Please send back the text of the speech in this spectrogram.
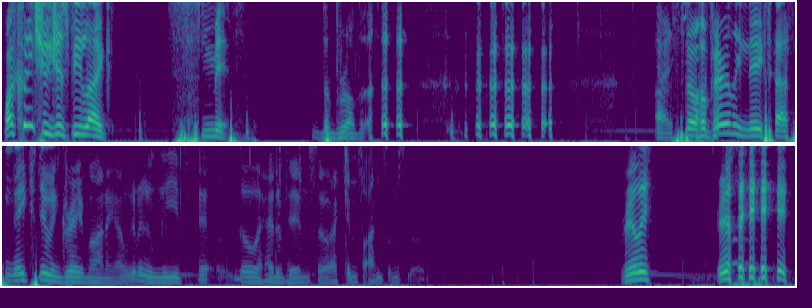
Why couldn't you just be like Smith, the brother? Alright, so apparently Nate's having Nate's doing great mining. I'm gonna leave, go ahead of him so I can find some stuff. Really? Really?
